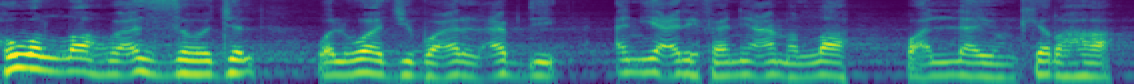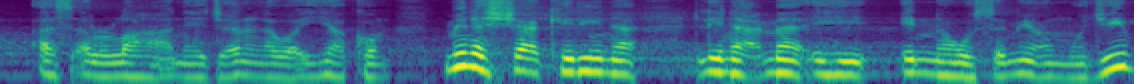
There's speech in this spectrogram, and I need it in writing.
هو الله عز وجل والواجب على العبد أن يعرف نعم الله وأن لا ينكرها. أسأل الله أن يجعلنا وإياكم من الشاكرين لنعمائه. إنه سميع مجيب.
